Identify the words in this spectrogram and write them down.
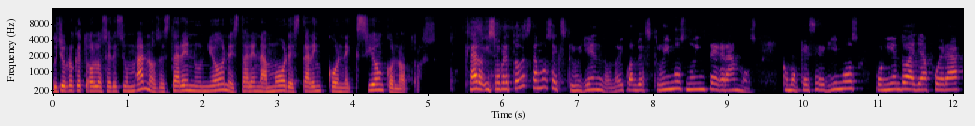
pues yo creo que todos los seres humanos, estar en unión, estar en amor, estar en conexión con otros. Claro, y sobre todo estamos excluyendo, ¿no? Y cuando excluimos no integramos, como que seguimos poniendo allá afuera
